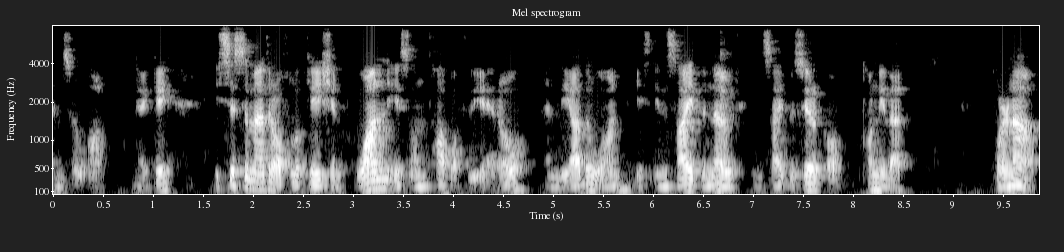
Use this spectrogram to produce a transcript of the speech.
and so on. Okay. It's just a matter of location. One is on top of the arrow, and the other one is inside the node, inside the circle. Only that for now.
